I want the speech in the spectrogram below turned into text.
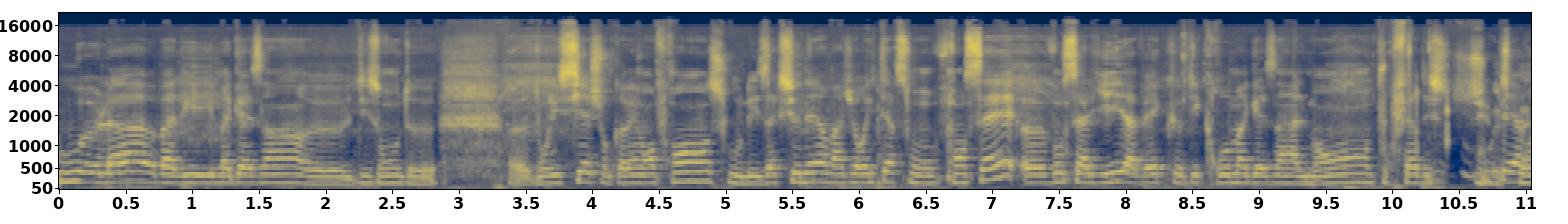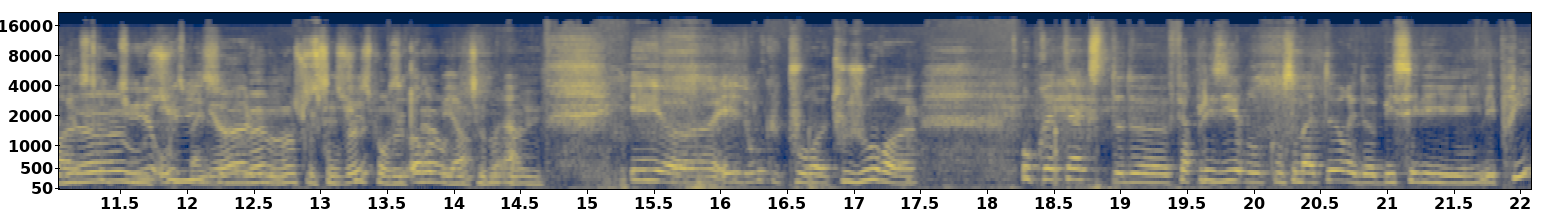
Où euh, là, bah, les magasins, euh, disons, de, euh, dont les sièges sont quand même en France, où les actionnaires majoritaires sont français, euh, vont s'allier avec des gros magasins allemands pour faire des super euh, espagnol, structures, ou ou espagnols, même, ou hein, je que c'est suisse pour le clair, européen, voilà. Et, euh, et donc pour euh, toujours, euh, au prétexte de faire plaisir aux consommateurs et de baisser les, les prix,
